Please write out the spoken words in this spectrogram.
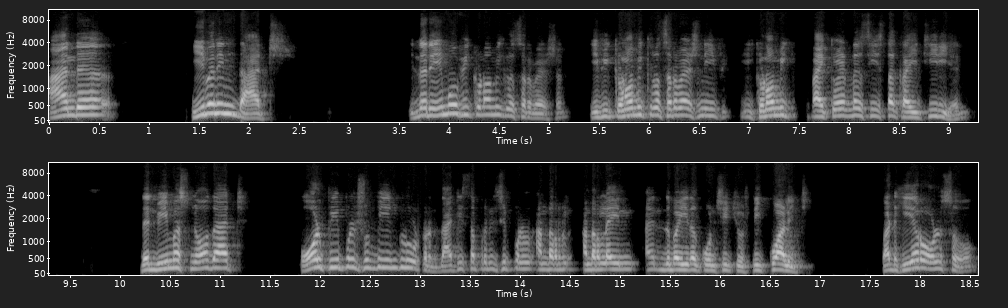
And uh, even in that, in the name of economic reservation, if economic reservation, if economic backwardness is the criterion, then we must know that all people should be included. That is the principle under, underlined by the constitution, equality. But here also,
